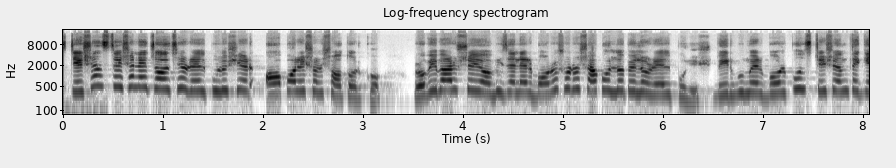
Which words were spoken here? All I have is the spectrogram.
স্টেশন স্টেশনে চলছে রেল পুলিশের অপারেশন সতর্ক। রবিবার সেই অভিযানের বড়সড় সাফল্য পেল রেল পুলিশ। বীরভূমের বোলপুর স্টেশন থেকে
